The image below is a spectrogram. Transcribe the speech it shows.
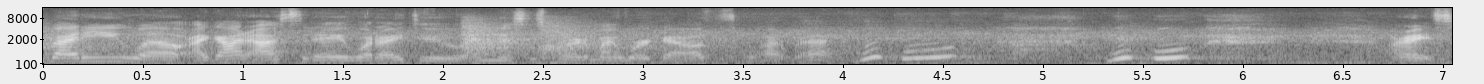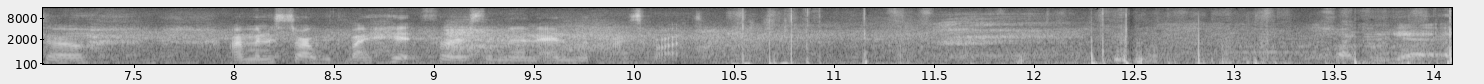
everybody. Well, I got asked today what I do, and this is part of my workout, squat rack. All right, so I'm gonna start with my HIIT first and then end with my squats. If I can get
